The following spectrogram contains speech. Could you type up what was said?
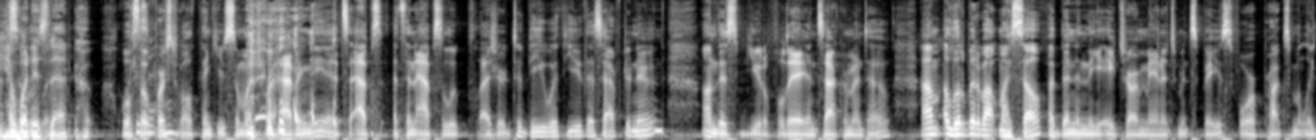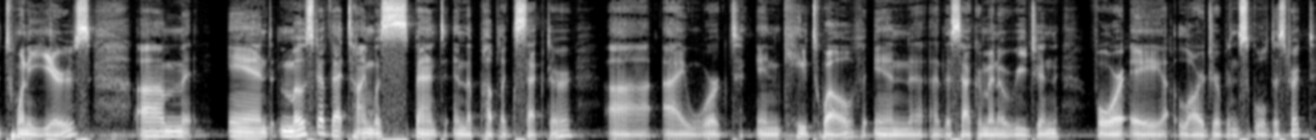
Yeah, what is that? well, so first of all, thank you so much for having me. It's abs- it's an absolute pleasure to be with you this afternoon on this beautiful day in Sacramento. Um, a little bit about myself: I've been in the HR management space for approximately 20 years, um, and most of that time was spent in the public sector. Uh, I worked in K 12 in uh, the Sacramento region for a large urban school district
